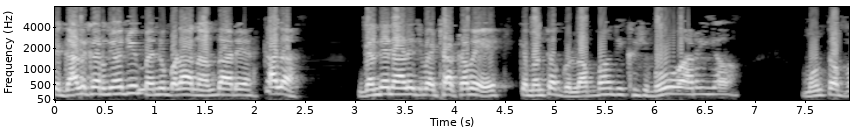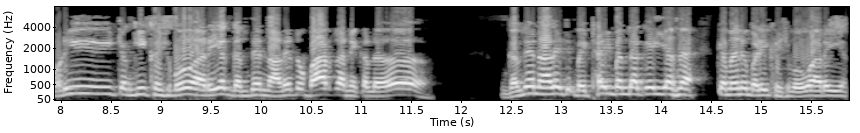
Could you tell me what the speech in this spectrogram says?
ਤੇ ਗੱਲ ਕਰਦੇ ਹੋ ਜੀ, ਮੈਨੂੰ ਬੜਾ ਆਨੰਦ ਆ ਰਿਹਾ। ਕਾਹਦਾ? ਗੰਦੇ ਨਾਲੇ 'ਚ ਬੈਠਾ ਕਵੇ ਕਿ ਮੈਨੂੰ ਤਾਂ ਗੁਲਾਬਾਂ ਦੀ ਖੁਸ਼ਬੂ ਆ ਰਹੀ ਆ। ਮਨ ਤਾਂ ਬੜੀ ਚੰਗੀ ਖੁਸ਼ਬੂ ਆ ਰਹੀ ਆ, ਗੰਦੇ ਨਾਲੇ ਤੋਂ ਬਾਹਰ ਤਾਂ ਨਿਕਲ। ਗੰਦੇ ਨਾਲੇ 'ਚ ਬੈਠਾ ਹੀ ਬੰਦਾ ਕਹੀ ਜਾਂਦਾ ਕਿ ਮੈਨੂੰ ਬੜੀ ਖੁਸ਼ਬੂ ਆ ਰਹੀ ਆ।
